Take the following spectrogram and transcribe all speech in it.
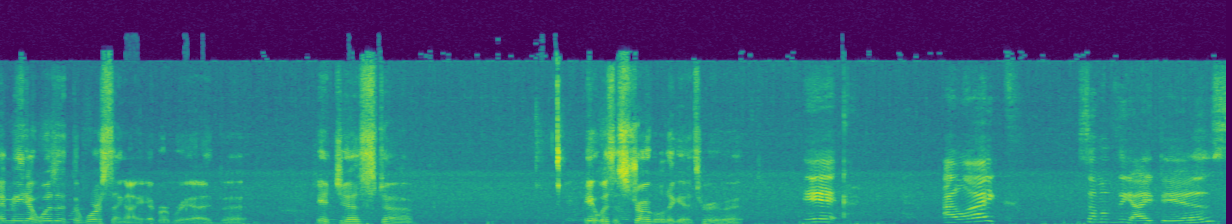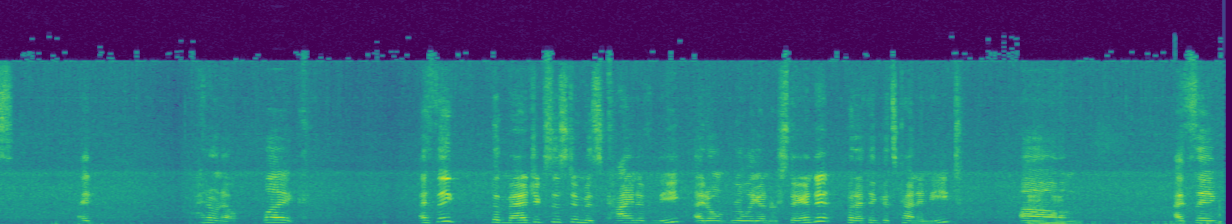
I mean, it wasn't the worst thing I ever read, but it just, uh, it was a struggle to get through it. It. I like some of the ideas. I. Don't know. Like. I think the magic system is kind of neat. I don't really understand it, but I think it's kind of neat. Um, I think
